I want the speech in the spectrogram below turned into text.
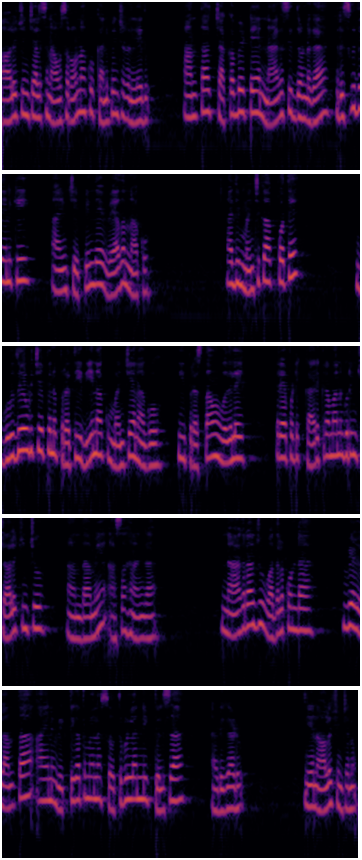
ఆలోచించాల్సిన అవసరం నాకు కనిపించడం లేదు. అంతా చక్కబెట్టే నాగసిద్ధుండగా రిసుకు దేనికి? ఆయన చెప్పిందే వేదం నాకు. అది మంచి కాకపోతే గురుదేవుడు చెప్పిన ప్రతిదీ నాకు మంచే నాగు. ఈ ప్రస్తావన వదిలే. రేపటి కార్యక్రమాన్ని గురించి ఆలోచించు. అందామే అసహనంగా. నాగరాజు వదలకుండా వీళ్ళంతా ఆయన వ్యక్తిగతమైన శత్రువులని నీకు తెలుసా? అడిగాడు. నేను ఆలోచించను.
